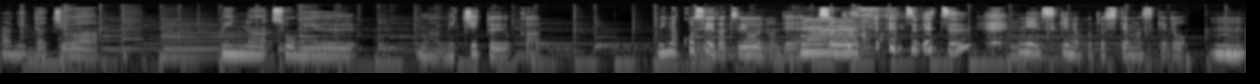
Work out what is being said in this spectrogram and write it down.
兄たちはみんなそういう、まあ、道というかみんな個性が強いので、うん、それ別々に好きなことしてますけど、うん、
